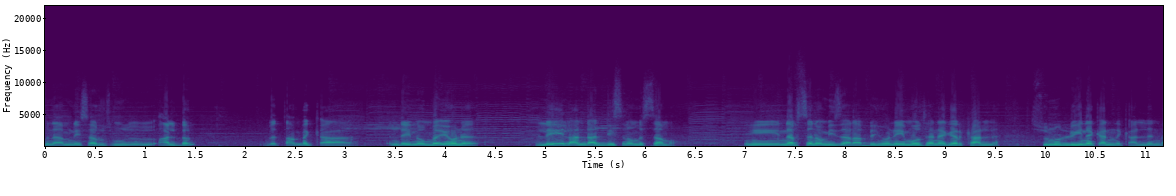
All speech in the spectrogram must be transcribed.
ምናምን የሰሩት አልበም በጣም በቃ እንዴት ነው የሆነ ሌላ እንደ አዲስ ነው የምሰማው። ይሄ ነፍስ ነው የሚዘራብህ የሆነ የሞተ ነገር ካለ እሱን ሁሉ ይነቀንቃል። እና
